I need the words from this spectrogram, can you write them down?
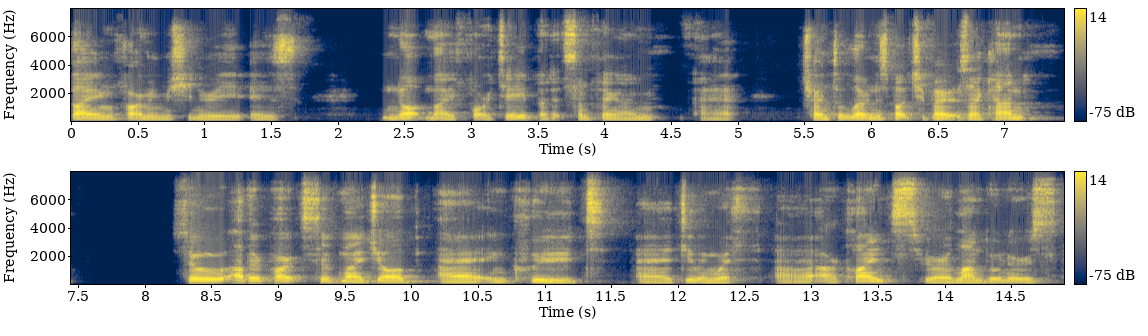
buying farming machinery is not my forte, but it's something I'm uh, trying to learn as much about as I can. So other parts of my job uh, include uh, dealing with uh, our clients who are landowners,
